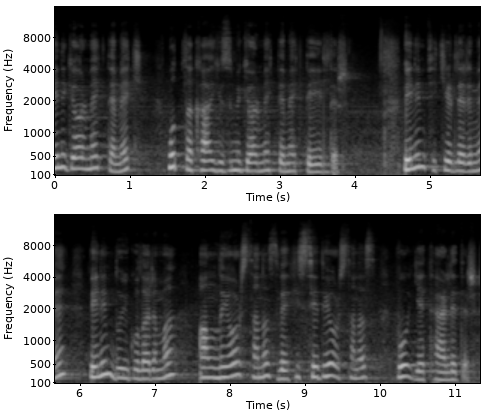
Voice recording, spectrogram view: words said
Beni görmek demek mutlaka yüzümü görmek demek değildir. Benim fikirlerimi, benim duygularımı anlıyorsanız ve hissediyorsanız bu yeterlidir.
